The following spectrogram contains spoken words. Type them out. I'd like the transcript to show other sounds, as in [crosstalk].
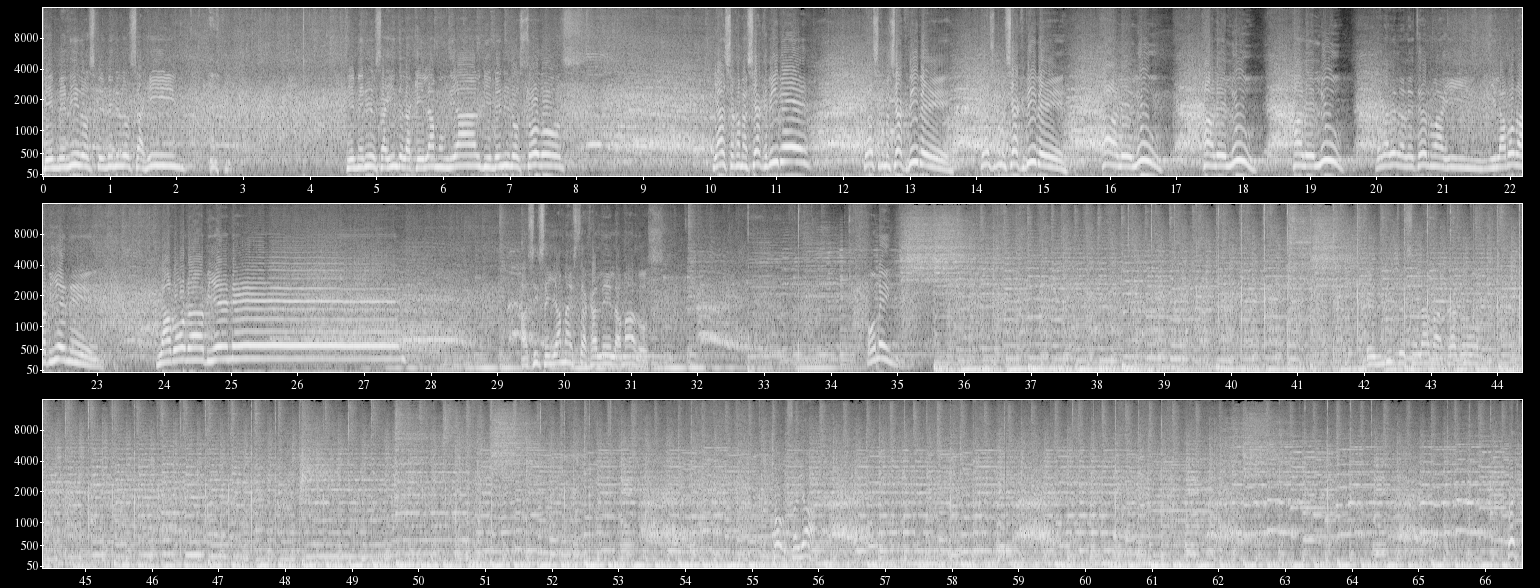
Bienvenidos, bienvenidos Sahim. Bienvenidos Sahim de la Keilah Mundial. Bienvenidos todos. Yahshua HaMashiach vive. Yahshua HaMashiach vive. Yahshua HaMashiach vive. Aleluya. Aleluya. Aleluya. Regale al Eterno ahí. Y la boda viene. La boda viene. Así se llama esta jalel, amados. Amén. Bendito es el abacador. Todos allá.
